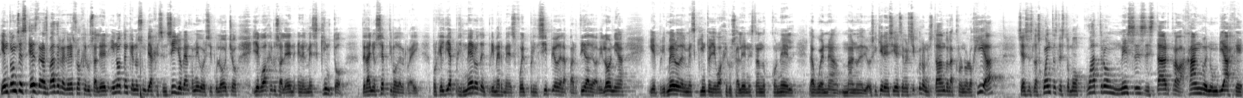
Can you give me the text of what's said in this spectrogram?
y entonces Esdras va de regreso a Jerusalén, y noten que no es un viaje sencillo, vean conmigo versículo 8, llegó a Jerusalén en el mes quinto del año séptimo del rey, porque el día primero del primer mes fue el principio de la partida de Babilonia y el primero del mes quinto llegó a Jerusalén estando con él la buena mano de Dios. ¿Qué quiere decir ese versículo? Nos está dando la cronología si haces las cuentas, les tomó cuatro meses de estar trabajando en un viaje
